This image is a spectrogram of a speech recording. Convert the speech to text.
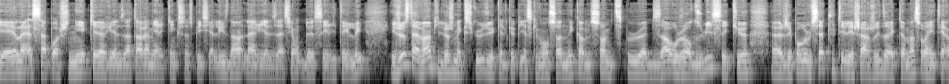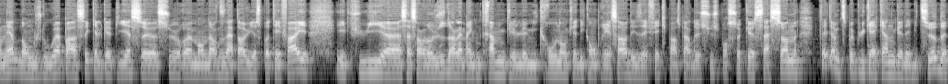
Michael Sapochnik, réalisateur américain qui se spécialise dans la réalisation de séries télé. Et juste avant, puis là je m'excuse, il y a quelques pièces qui vont sonner comme ça un petit peu euh, bizarre aujourd'hui, c'est que euh, j'ai pas réussi à tout télécharger directement sur Internet, donc je dois passer quelques pièces euh, sur mon ordinateur via Spotify. Et puis ça s'enregistre dans la même trame que le micro, donc il y a des compresseurs, des effets qui passent par-dessus. C'est pour ça que ça sonne peut-être un petit peu plus cacane que d'habitude.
